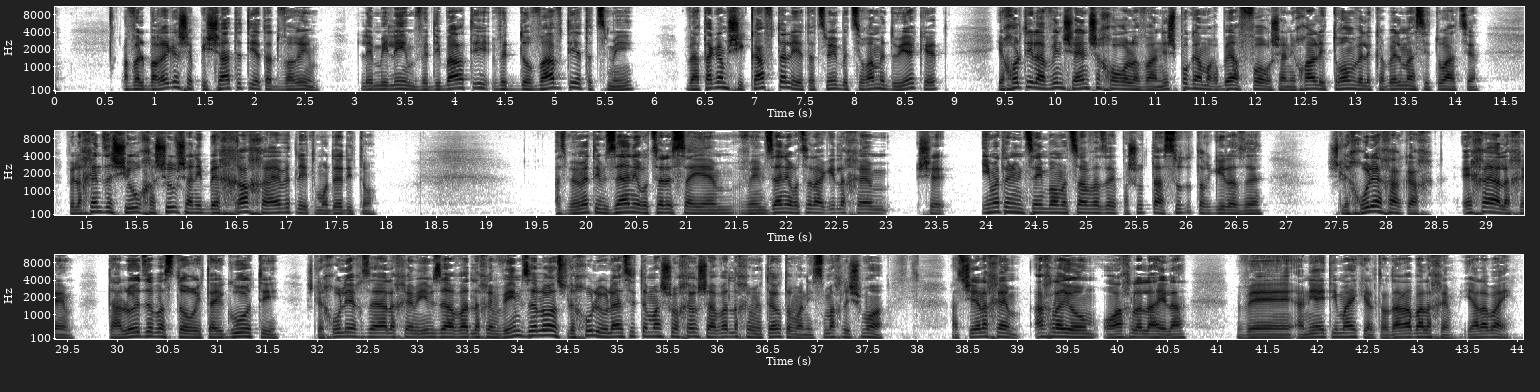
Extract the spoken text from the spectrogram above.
אבל ברגע שפישטתי את הדברים למילים ודיברתי ודובבתי את עצמי, ואתה גם שיקפת לי את עצמי בצורה מדויקת, יכולתי להבין שאין שחור או לבן, יש פה גם הרבה אפור שאני יכולה לתרום ולקבל מהסיטואציה. ולכן זה שיעור חשוב שאני בהכרח חייבת להתמודד איתו. אז באמת עם זה אני רוצה לסיים, ועם זה אני רוצה להגיד לכם שאם אתם נמצאים במצב הזה, פשוט תעשו את התרגיל הזה. שלחו לי אחר כך, איך היה לכם? תעלו את זה בסטורי, תייגו אותי, שלחו לי איך זה היה לכם, אם זה עבד לכם, ואם זה לא, אז שלחו לי, אולי עשיתם משהו אחר שעבד לכם יותר טוב, אני אשמח לשמוע. אז שיהיה לכם אחלה יום או אחלה לילה, ואני הייתי מייקל, תודה רבה לכם, יאללה ביי.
